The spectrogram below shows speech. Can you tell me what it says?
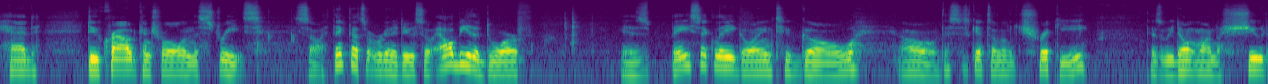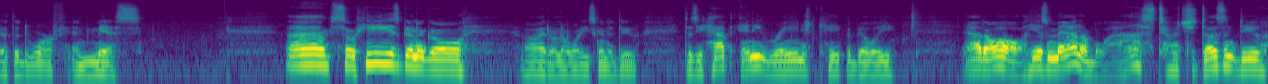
head do crowd control in the streets. So I think that's what we're going to do. So LB the dwarf is basically going to go... Oh, this is, gets a little tricky because we don't want to shoot at the dwarf and miss. Um, so he's going to go... I don't know what he's going to do. Does he have any ranged capability at all? He has Mana Blast, which doesn't do...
